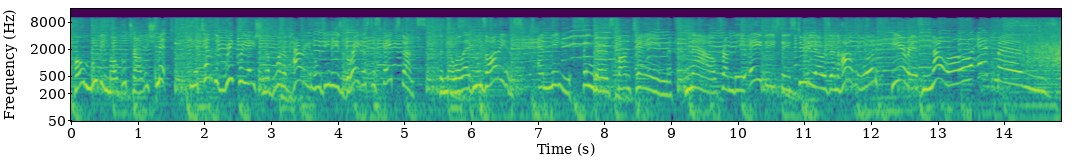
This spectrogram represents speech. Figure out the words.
home movie mogul Charlie Schmidt, the attempted recreation of one of Harry Houdini's greatest escape stunts, the Noel Edmonds audience, and me, Fingers Fontaine. Now, from the ABC studios in Hollywood, here is Noel Edmonds.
